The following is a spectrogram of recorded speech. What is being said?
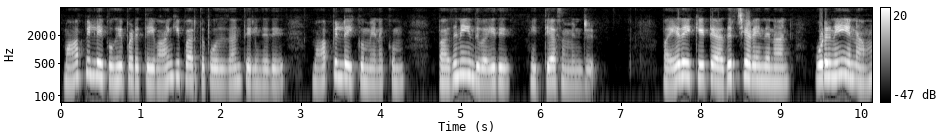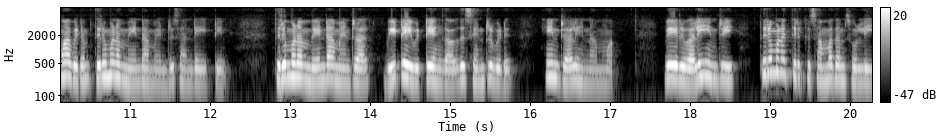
மாப்பிள்ளை புகைப்படத்தை வாங்கி பார்த்தபோதுதான் தெரிந்தது மாப்பிள்ளைக்கும் எனக்கும் பதினைந்து வயது வித்தியாசம் என்று வயதை கேட்டு அதிர்ச்சி அடைந்த நான் உடனே என் அம்மாவிடம் திருமணம் வேண்டாம் என்று சண்டையிட்டேன். திருமணம் வேண்டாம் என்றால் வீட்டை விட்டு எங்காவது சென்று விடு என்றாள் என் அம்மா. வேறு வழியின்றி திருமணத்திற்கு சம்மதம் சொல்லி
